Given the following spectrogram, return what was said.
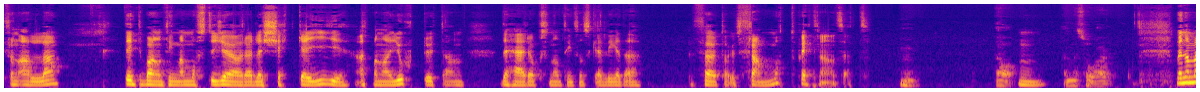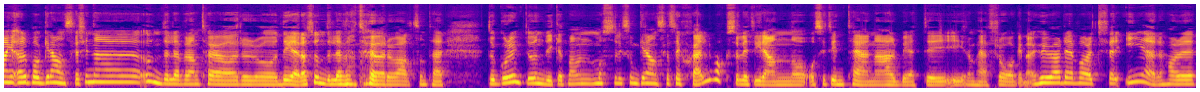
från alla. Det är inte bara någonting man måste göra eller checka i att man har gjort, utan det här är också någonting som ska leda företaget framåt på ett eller annat sätt. Ja, Mm. ja, men så är det. Men när man håller på att granska sina underleverantörer och deras underleverantörer och allt sånt här, då går det inte att undvika att man måste liksom granska sig själv också lite grann och, och sitt interna arbete i, i de här frågorna. Hur har det varit för er? Har det,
